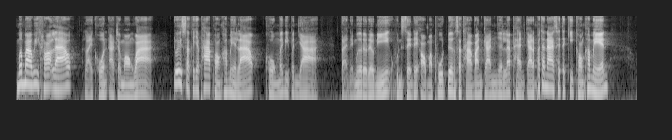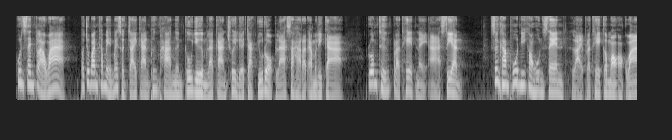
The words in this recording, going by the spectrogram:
เมื่อมาวิเคราะห์แล้ว หลายคนอาจจะมองว่า ด้วยศักยภาพของเขมรแล้วคงไม่มีปัญญา แต่ในเมื่อเร็วๆนี้ฮุนเซนได้ออกมาพูดเรื่องสถาบันการเงินและแผนการพัฒนาเศรษฐกิจของเขมรฮุนเซนกล่าวว่า ปัจจุบันเขมรไม่สนใจการพึ่งพาเงินกู้ยืม และการช่วยเหลือจากยุโรปและสหรัฐอเมริกา รวมถึงประเทศในอาเซียน ซึ่งคำพูดนี้ของฮุนเซนหลายประเทศก็มองออกว่า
